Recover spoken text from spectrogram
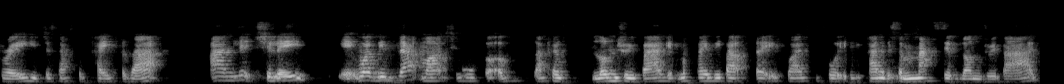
free. You just have to pay for that. And literally, it won't be that much. You've got a, like a laundry bag. It may be about 35 to 40 pounds if it's a massive laundry bag,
